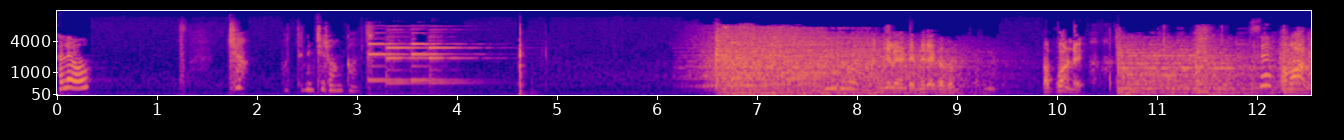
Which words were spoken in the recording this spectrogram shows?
హలో. చా పొద్దు నుంచి రాంగ్ కాల్స్. మీరు అంజలి అంటే మీరే కదా? తప్పుకోండి. సార్. కమాన్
